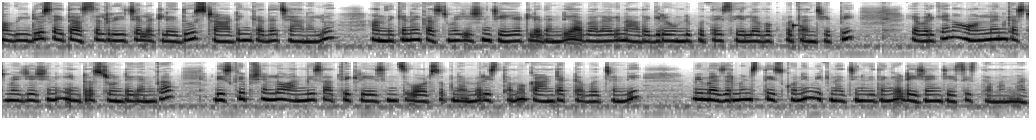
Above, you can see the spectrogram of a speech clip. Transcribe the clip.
ఆ వీడియోస్ అయితే అస్సలు రీచ్ అవ్వట్లేదు. స్టార్టింగ్ కదా ఛానల్. అందుకనే కస్టమైజేషన్ చేయట్లేదండి. అవి అలాగే నా దగ్గరే ఉండిపోతాయి సేల్ అవ్వకపోతే అని చెప్పి. ఎవరికైనా ఆన్లైన్ కస్టమైజేషన్ ఇంట్రెస్ట్ ఉంటే కనుక డిస్క్రిప్షన్లో Anvi Satvik creations WhatsApp number ఇస్తాము. కాంటాక్ట్ అవ్వచ్చండి. మీ మెజర్మెంట్స్ తీసుకొని మీకు నచ్చిన విధంగా డిజైన్ చేసి ఇస్తామన్నమాట.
